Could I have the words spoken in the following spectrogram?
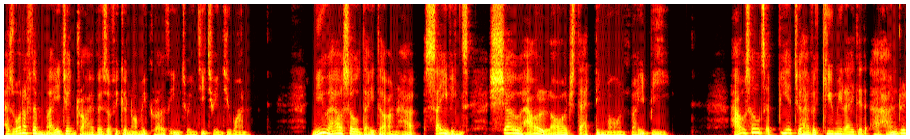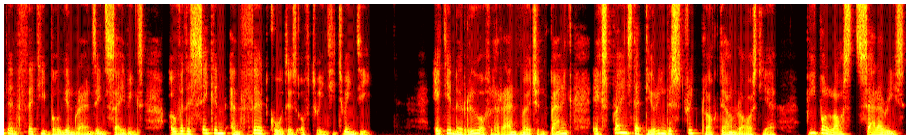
as one of the major drivers of economic growth in 2021. New household data on savings show how large that demand may be. Households appear to have accumulated 130 billion rands in savings over the second and third quarters of 2020. Ettienne le Roux of Rand Merchant Bank explains that during the strict lockdown last year, people lost salaries,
